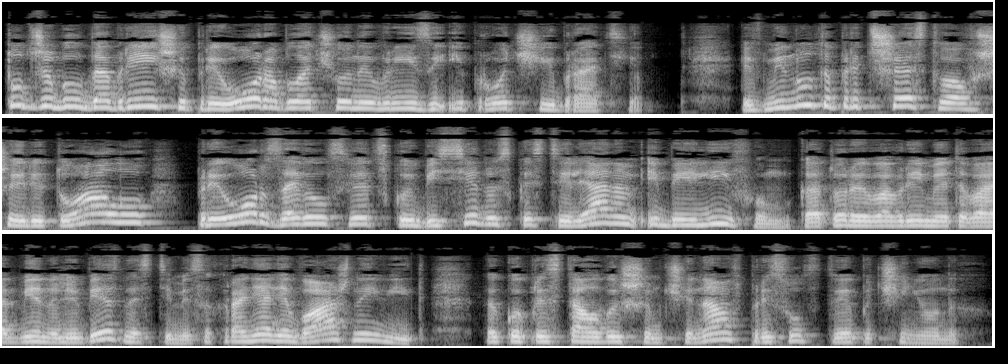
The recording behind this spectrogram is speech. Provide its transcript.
Тут же был добрейший приор, облаченный в ризы, и прочие братья. В минуты, предшествовавшие ритуалу, приор завел светскую беседу с Костеляном и Бейлифом, которые во время этого обмена любезностями сохраняли важный вид, какой пристал высшим чинам в присутствии подчиненных.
